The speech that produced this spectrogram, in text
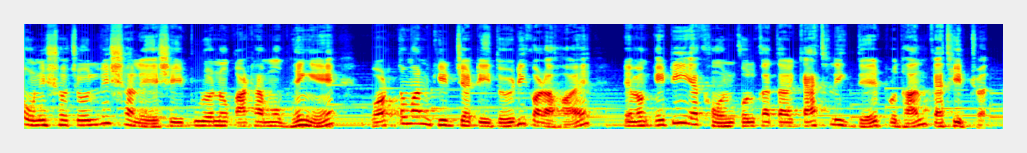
উনিশশো চল্লিশ সালে সেই পুরনো কাঠামো ভেঙে বর্তমান গির্জাটি তৈরি করা হয় এবং এটি এখন কলকাতার ক্যাথলিকদের প্রধান ক্যাথিড্রাল।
